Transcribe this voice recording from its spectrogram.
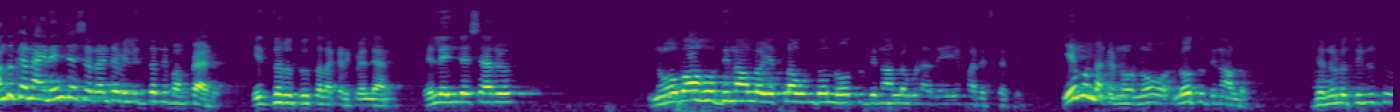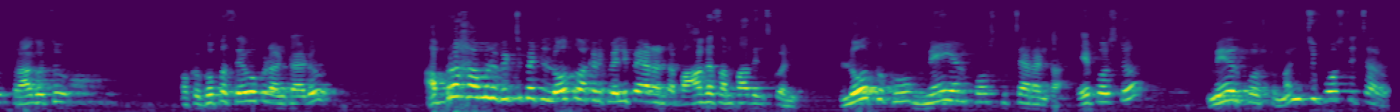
అందుకని ఆయన ఏం చేశాడంటే వీళ్ళిద్దరిని పంపాడు. ఇద్దరు దూతలు అక్కడికి వెళ్ళారు. వెళ్ళి ఏం చేశారు? నోవాహు దినాల్లో ఎట్లా ఉందో లోతు దినాల్లో కూడా అదే పరిస్థితి. ఏముంది అక్కడ నో నో లోతు దినాల్లో? జనులు తినుచు త్రాగొచ్చు. ఒక గొప్ప సేవకుడు అంటాడు అబ్రహామును విడిచిపెట్టి లోతు అక్కడికి వెళ్ళిపోయాడంట బాగా సంపాదించుకొని. లోతుకు మేయర్ పోస్ట్ ఇచ్చారంట. ఏ పోస్ట్? Mayor post. మంచి పోస్ట్ ఇచ్చారు.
